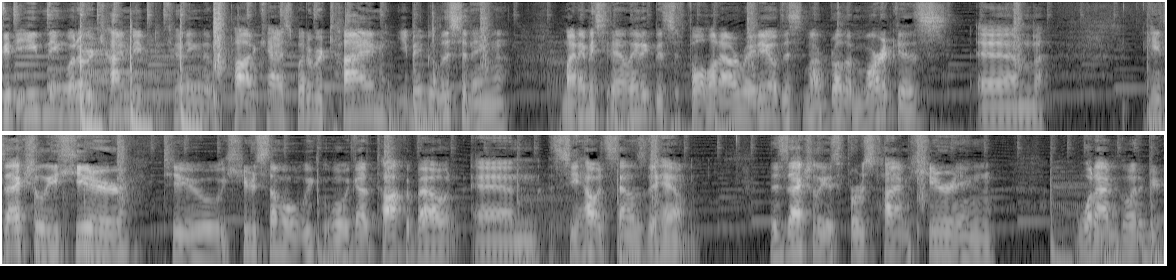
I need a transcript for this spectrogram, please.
Good evening, whatever time you may be tuning into the podcast, whatever time you may be listening. My name is Sid Alinik. This is Fallen Hour Radio. This is my brother Marcus, and he's actually here to hear some of what we, what we got to talk about and see how it sounds to him. This is actually his first time hearing what I'm going to be,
